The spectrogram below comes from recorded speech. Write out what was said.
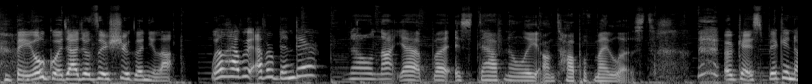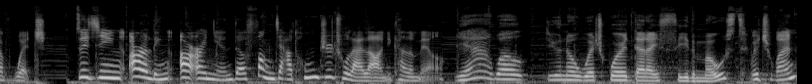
北欧国家就最适合你了。Well, have you ever been there? No, not yet, but it's definitely on top of my list. okay, speaking of which. 最近二零二二年的放假通知出来了，你看了没有？Yeah, well, do you know which word that I see the most? Which one?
